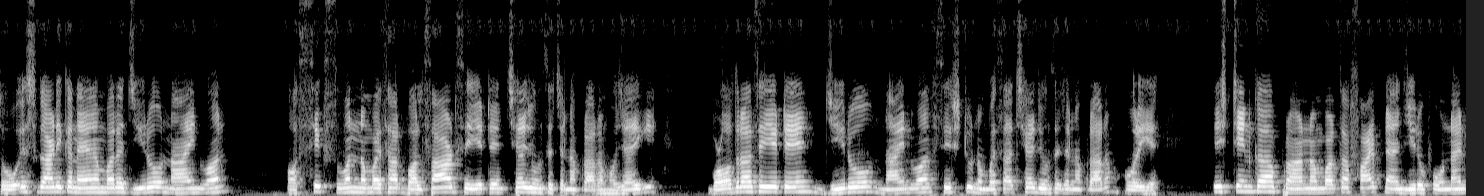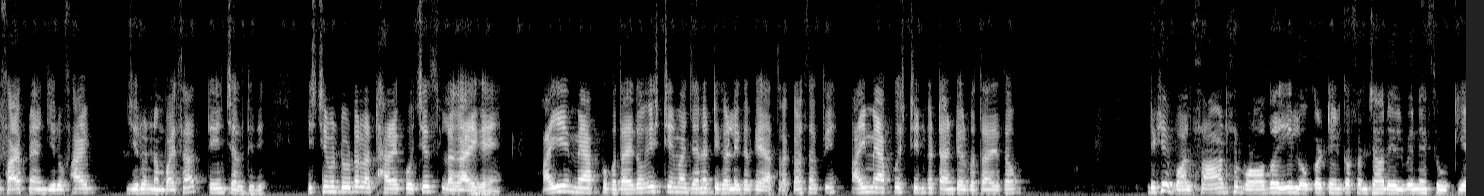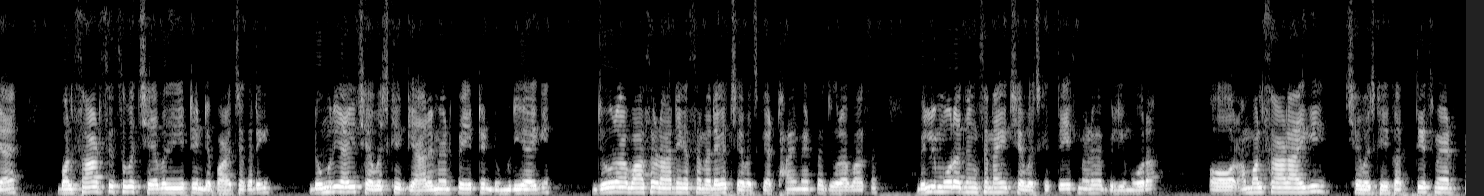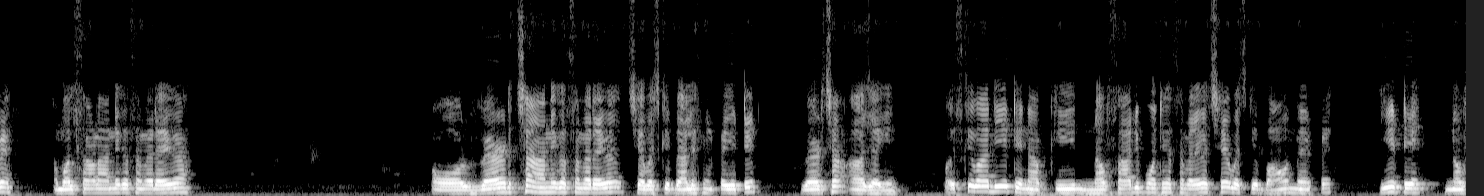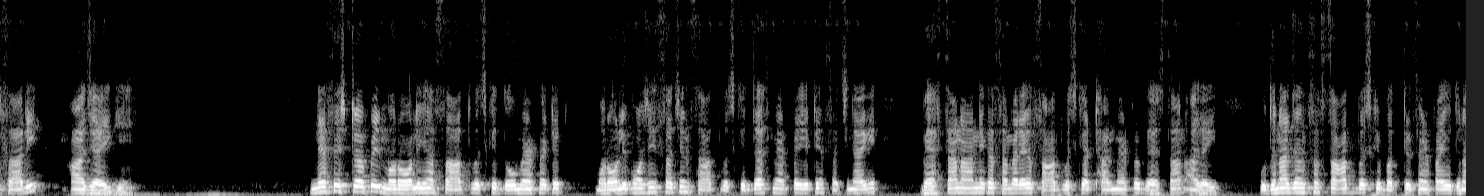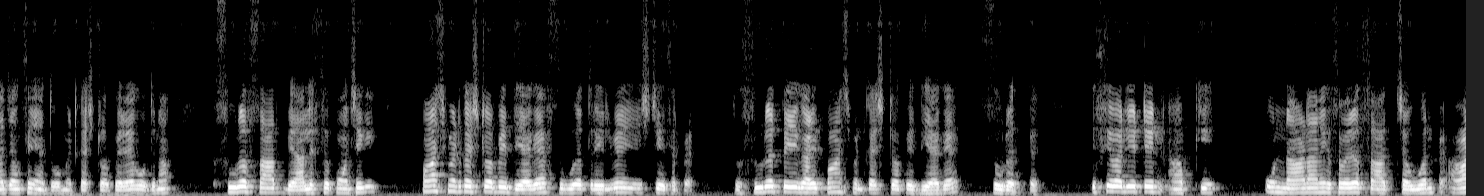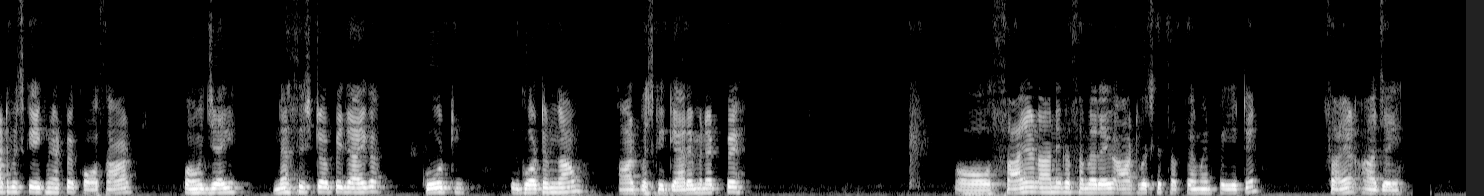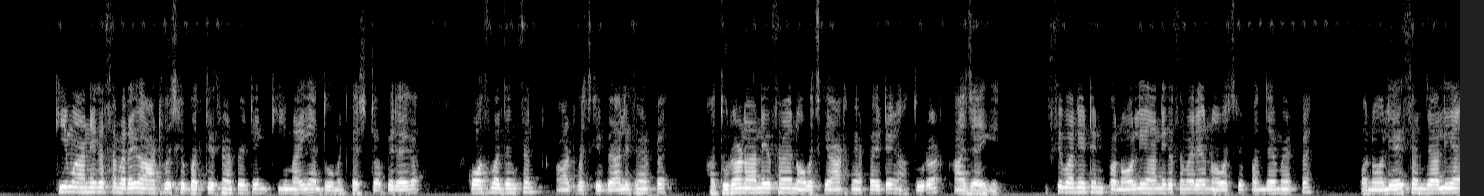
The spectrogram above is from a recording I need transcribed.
तो इस गाड़ी का नया नंबर है ज़ीरो नाइन वन और सिक्स वन नंबर साथ बलसाड़ से ये ट्रेन छः जून से चलना प्रारंभ हो जाएगी। बड़ोदरा से ये train zero nine one six two number साथ छः जून से चलना प्रारंभ हो रही है। इस ट्रेन का पुराना नंबर था five nine zero four nine five nine zero five zero number के साथ ट्रेन चलती थी। इस ट्रेन में टोटल अट्ठारह कोचेस लगाए गए हैं। आइए मैं आपको बता देता हूँ, इस ट्रेन में जनरल टिकट लेकर के यात्रा कर सकती हैं। आइए मैं आपको इस ट्रेन का टाइम टेबल बता देता हूँ। देखिए बलसाड़ से बड़ौदा, ये लोकल ट्रेन का संचार रेलवे ने शुरू किया है। बलसाड़ से सुबह छः बजे ये ट्रेन डिपार्चर करेगी। डुंगरी आएगी छः बज के ग्यारह मिनट पर ये ट्रेन डुंगरी आएगी। जोरा बासड़ आने का समय रहेगा छः बज के अट्ठाईस मिनट पर जोरा बासड़ बिल्ली मोरा जंक्शन आएगी छः बज के तेईस मिनट पर बिल्ली मोरा। और अमलसाड़ आएगी छः बज के इकतीस मिनट पर अमलसाड़ आने का समय रहेगा। और वैड़छा आने का समय रहेगा छः बज के बयालीस मिनट पर ये ट्रेन। वैड़छा आ जाएगी। और इसके बाद ये ट्रेन आपकी नवसारी पहुँचने का समय रहेगा छः बज के बावन मिनट पर ये ट्रेन नवसारी आ जाएगी। नेक्स्ट स्टॉपेज मरौली, यहाँ सात बज के दो मिनट पर ट्रेन। मरौली पहुँचेगी सचिन, सात बज के दस मिनट पर ये ट्रेन सचिन आएगी। भैस्तान आने का समय रहेगा सात बज के अट्ठारह मिनट पर भैस्तान आ जाएगी। उधना जंक्शन सात बज के बत्तीस मिनट पर उधना जंक्शन यहाँ दो मिनट का स्टॉपेज रहेगा उधना। सूरत सात बयालीस पर पहुँचेगी। पाँच मिनट का स्टॉपेज दिया गया सूरत रेलवे स्टेशन पर तो सूरत पे ये गाड़ी पाँच मिनट का स्टॉपेज दिया गया सूरत पे। इसके बाद ये ट्रेन आपकी उन्नाड़ आने का समय सात चौवन पे, आठ बज के एक मिनट पर कौसाड़ पहुँच जाएगी। नेक्स्ट स्टॉपेज आएगा कोट गौटन गाँव आठ बज के ग्यारह मिनट पर और सायण आने का समय रहेगा आठ बज के सत्रह मिनट पर ये ट्रेन। सायण आ जाए कीम आने का समय रहेगा आठ बज के बत्तीस मिनट पर। ट्रेन कीम आएगी दो मिनट का स्टॉपेज रहेगा। कौसबा जंक्शन, आठ बज के बयालीस मिनट पर। हथुरण आने का समय नौ बज के आठ मिनट पर। ट्रेन हथुरण आ जाएगी। इसके बाद ये ट्रेन पनौली आने का समय रहेगा नौ बज के पंद्रह मिनट पर। पनौली आई संजाली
